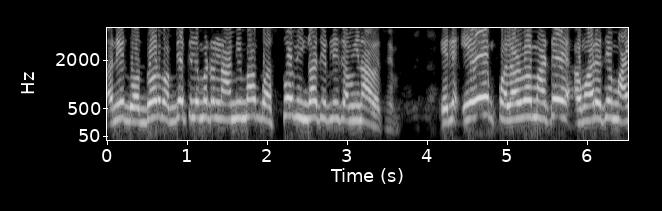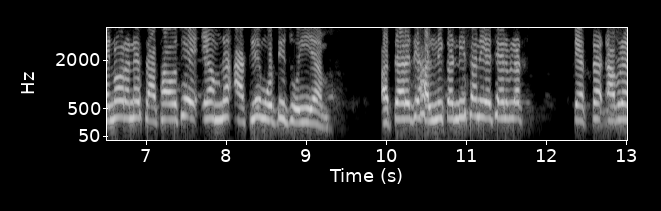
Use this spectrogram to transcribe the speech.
અને એ દોઢ દોઢ બબ્બે કિલોમીટર લાંબીમાં બસો વીંગા જેટલી જમીન આવે છે. એટલે એ પલાળવા માટે અમારે જે માઇનોર અને શાખાઓ છે, એ અમને આટલી મોટી જોઈએ એમ. અત્યારે જે હાલની કન્ડિશન એ છે પેલા ટ્રેક્ટર આપણે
